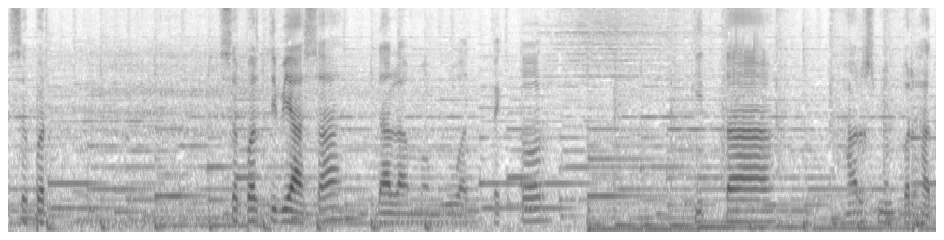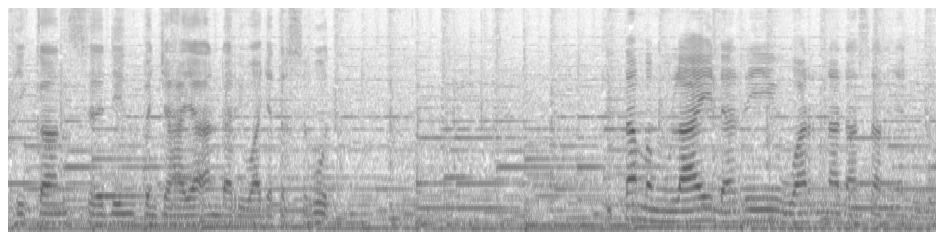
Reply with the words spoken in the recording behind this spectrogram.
Seperti seperti biasa dalam membuat vektor kita harus memperhatikan sedin pencahayaan dari wajah tersebut. Kita memulai dari warna dasarnya dulu.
